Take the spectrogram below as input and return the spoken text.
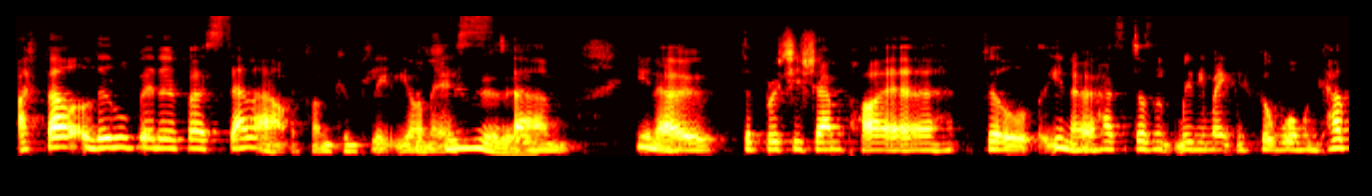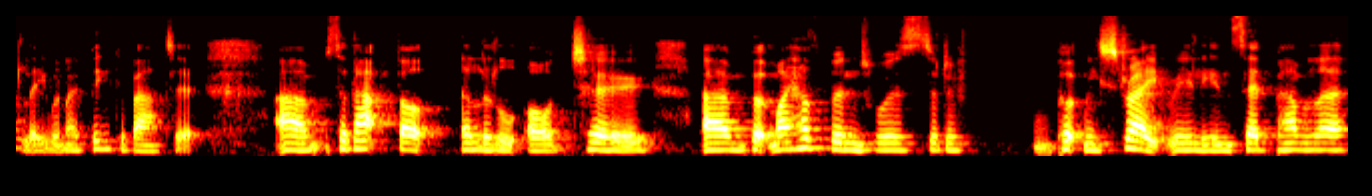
I felt a little bit of a sellout, if I'm completely you honest. really? Um, you know, the British Empire feel, you know, has doesn't really make me feel warm and cuddly when I think about it. Um, so that felt a little odd too. Um, but my husband was sort of put me straight really and said, Pamela,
